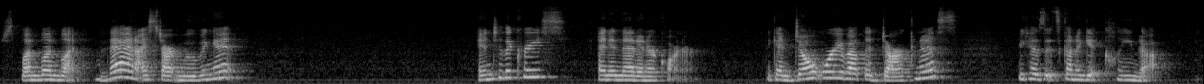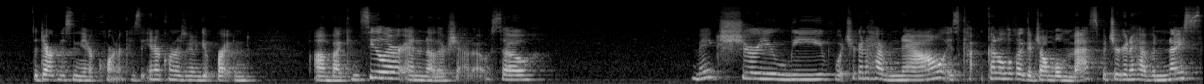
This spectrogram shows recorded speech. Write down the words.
Just blend, blend, blend. Then I start moving it into the crease and in that inner corner. Again, don't worry about the darkness because it's gonna get cleaned up. The darkness in the inner corner because the inner corner is gonna get brightened um, by concealer and another shadow. So make sure you leave, what you're gonna have now is gonna look like a jumbled mess, but you're gonna have a nice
